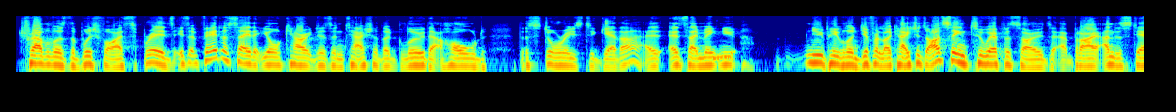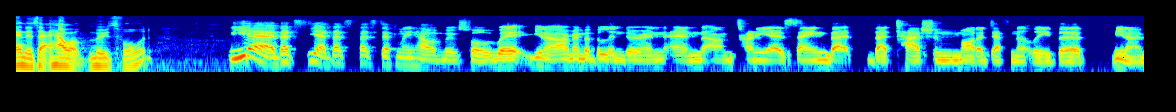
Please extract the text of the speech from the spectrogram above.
travel as the bushfire spreads. Is it fair to say that your characters and Tash are the glue that hold the stories together as, as they meet new new people in different locations? I've seen two episodes, uh, but I understand is that how it moves forward? Yeah, that's yeah, that's that's definitely how it moves forward. Where you know, I remember Belinda and and um, Tony Ayres saying that that Tash and Mott are definitely the you know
